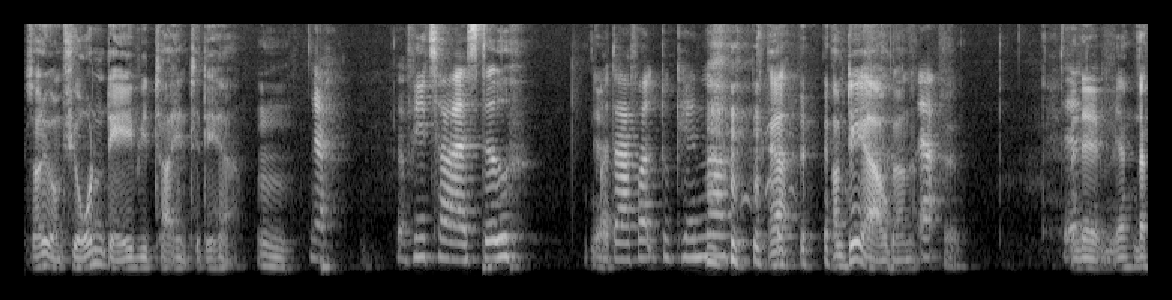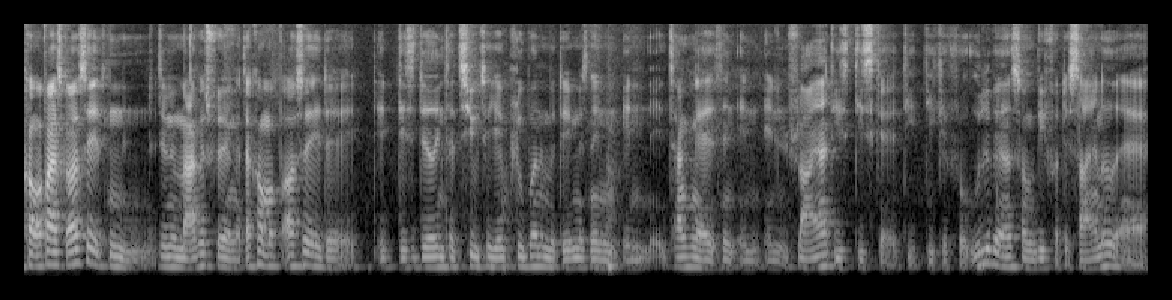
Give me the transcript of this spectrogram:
så er det jo om 14 dage, vi tager hen til det her. Mm. Ja. Så vi tager afsted, Ja. ja. og der er folk, du kender. Ja, om det er afgørende. ja. Men øh, ja, der kommer faktisk også et, sådan, det med markedsføring, og der kommer også et, øh, et, et decideret initiativ til at hjælpe klubberne med det, med sådan en, en, en tanken af sådan en, en flyer, de, de, skal, de, de kan få udleveret, som vi får designet af,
